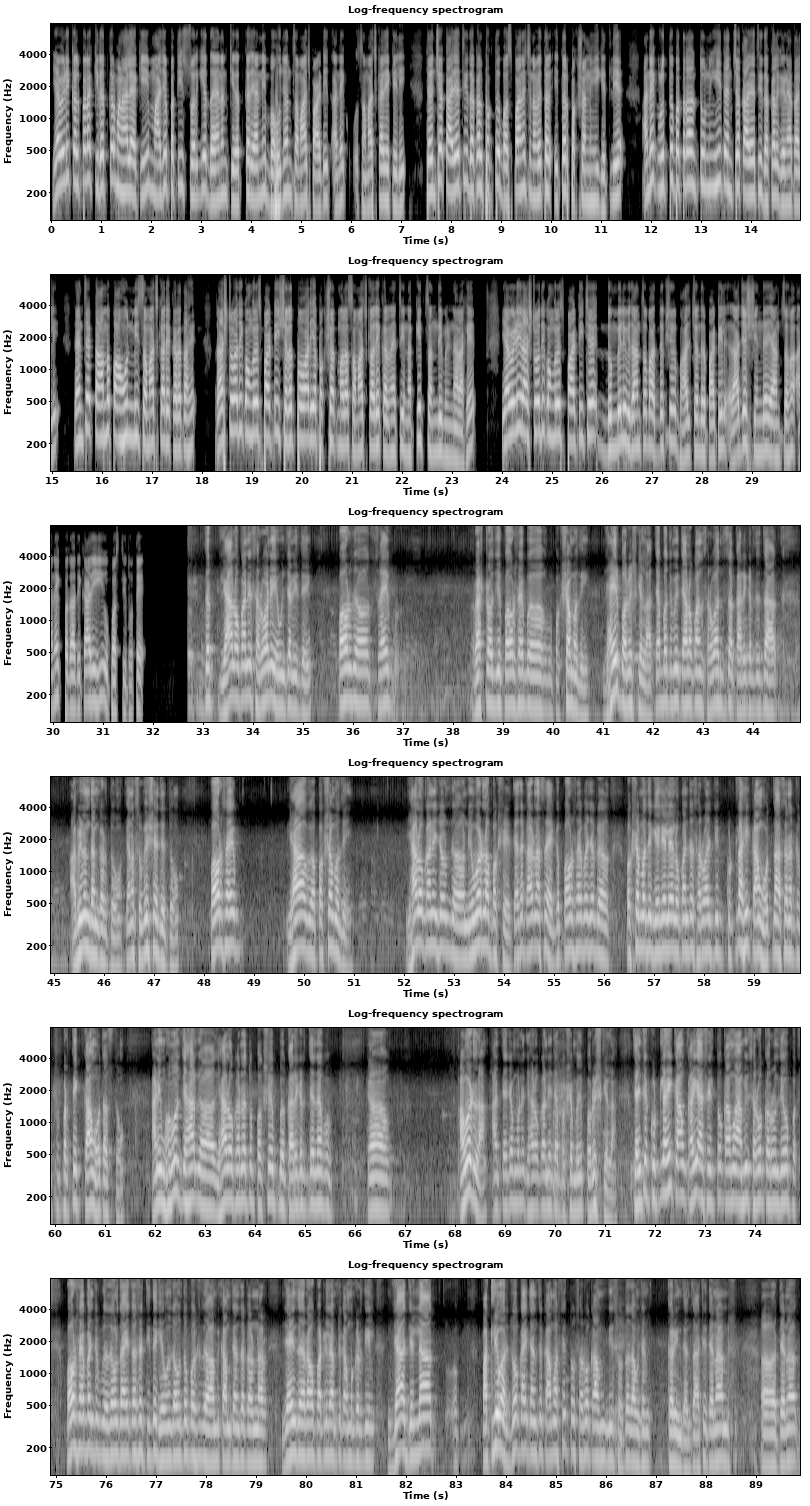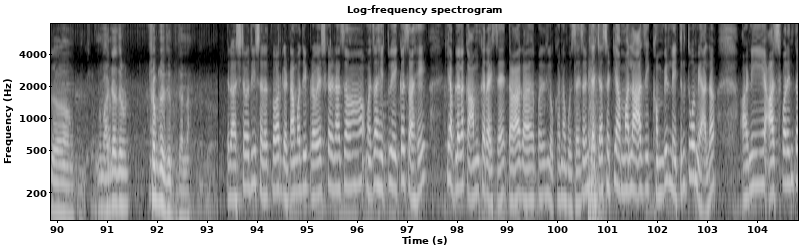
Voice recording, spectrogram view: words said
यावेळी कल्पना किरतकर म्हणाल्या की माझे पती स्वर्गीय दयानंद किरतकर यांनी बहुजन समाज पार्टीत अनेक समाजकार्य केली. त्यांच्या कार्याची दखल फक्त बसपानेच नव्हे तर इतर पक्षांनीही घेतली आहे. अनेक वृत्तपत्रांतूनही त्यांच्या कार्याची दखल घेण्यात आली. त्यांचे काम पाहून मी समाजकार्य करत आहे. राष्ट्रवादी काँग्रेस पार्टी शरद पवार या पक्षात मला समाजकार्य करण्याची नक्कीच संधी मिळणार आहे. यावेळी राष्ट्रवादी काँग्रेस पार्टीचे डुंबिली विधानसभा अध्यक्ष भालचंद्र पाटील राजेश शिंदे यांसह अनेक पदाधिकारीही उपस्थित होते. तर ह्या लोकांनी सर्वांनी येऊन इथे पवार साहेब राष्ट्रवादी पवारसाहेब पक्षामध्ये जाहीर प्रवेश केला त्याबद्दल मी त्या लोकांचा सर्वांचा कार्यकर्त्यांचा अभिनंदन करतो त्यांना शुभेच्छा देतो. पवारसाहेब ह्या पक्षामध्ये ह्या लोकांनी जो निवडला पक्ष आहे त्याचं कारण असं आहे की पवारसाहेबाच्या ग पक्षामध्ये गेलेल्या लोकांच्या सर्वांची कुठलाही काम होत ना असं ना प्रत्येक काम होत असतो. आणि म्हणून ह्या ह्या लोकांना तो पक्ष कार्यकर्त्यांना आवडला आणि त्याच्यामुळे ह्या लोकांनी त्या पक्षामध्ये प्रवेश केला. त्यांचे कुठलंही काम काही असेल तो कामं आम्ही सर्व करून देऊ. प पवारसाहेबांच्या जवळ जायचं असेल तिथे घेऊन जाऊन तो पक्ष आम्ही काम त्यांचं करणार. जयंतराव पाटील आमचे कामं करतील. ज्या जिल्हा पातळीवर जो काही त्यांचं काम असेल तो सर्व काम मी स्वतः जाऊन छान करीन त्यांचं. असे त्यांना मी त्यांना माझ्या जवळ शब्द देतो त्यांना. राष्ट्रवादी शरद पवार गटामध्ये प्रवेश करण्याचा माझा हेतू एकच आहे. की आपल्याला काम करायचं आहे तळागाळापर्यंत लोकांना पोचायचं आणि त्याच्यासाठी आम्हाला आज एक खंबीर नेतृत्व मिळालं. आणि आजपर्यंत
